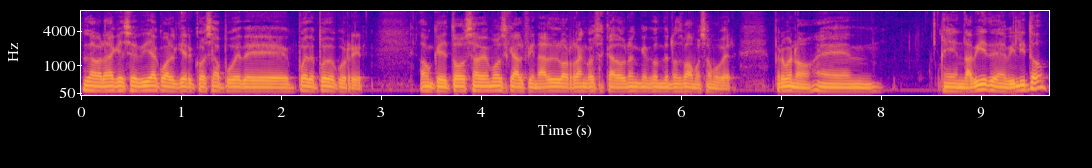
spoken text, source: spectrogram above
la verdad que ese día cualquier cosa puede, puede, puede ocurrir aunque todos sabemos que al final los rangos de cada uno en donde nos vamos a mover. Pero bueno, en, en David, en Bilito,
